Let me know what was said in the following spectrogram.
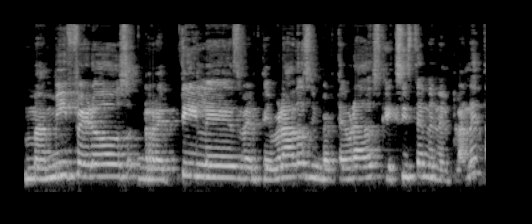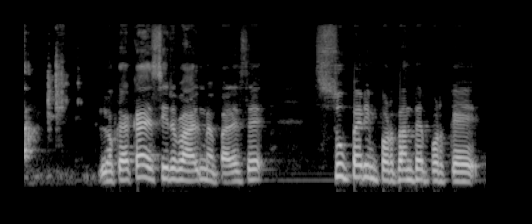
mamíferos, reptiles, vertebrados, invertebrados que existen en el planeta. Lo que acaba de decir Val me parece súper importante porque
